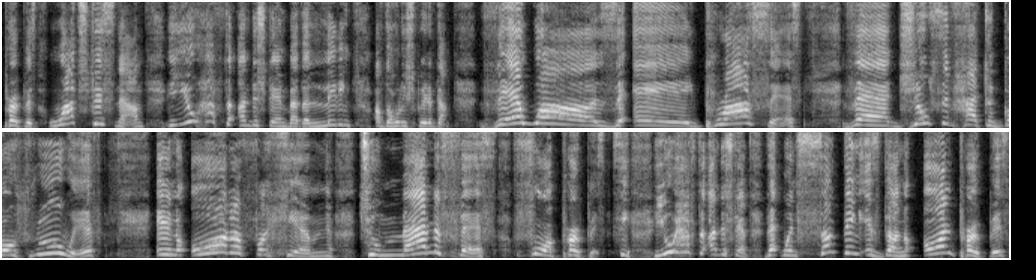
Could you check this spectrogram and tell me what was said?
purpose. Watch this now. You have to understand by the leading of the holy spirit of god there was a process that joseph had to go through with in order for him to manifest for purpose. See, you have to understand that when something is done on purpose,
